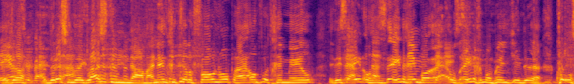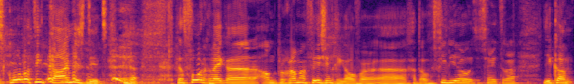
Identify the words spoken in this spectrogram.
ja, uh, de rest van de week luistert hij niet naar me. Hij neemt geen telefoon op, hij antwoordt geen mail. Dit is, ja, een, ons, het enige ons enige momentje in de ons quality time is dit. ja. Ik had vorige week uh, een ander programma, Vision, ging over, uh, gaat over video, et cetera. Je kan,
